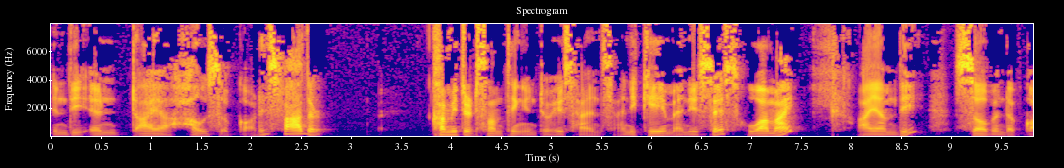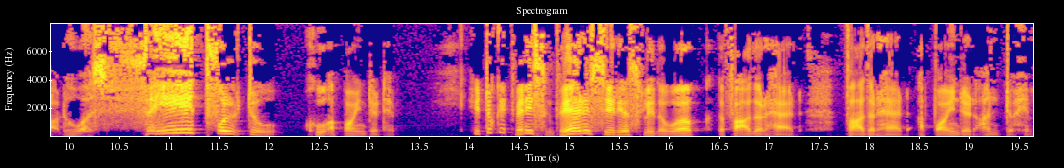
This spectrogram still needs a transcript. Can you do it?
in the entire house of God. His father committed something into his hands and he came and he says, who am I? I am the servant of God who was faithful to who appointed him. He took it very, very seriously the work the father had, father had appointed unto him.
